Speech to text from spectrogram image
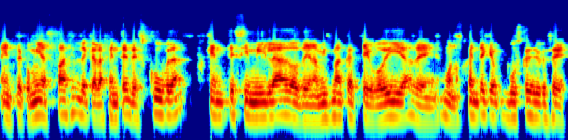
entre comillas, fácil de que la gente descubra gente similar o de la misma categoría, de, bueno, gente que busca, yo qué sé,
